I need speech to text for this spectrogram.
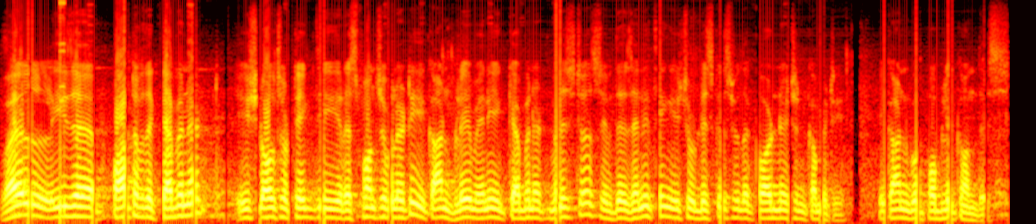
Well, he's a part of the cabinet. He should also take the responsibility. He can't blame any cabinet ministers. If there's anything, he should discuss with the coordination committee. He can't go public on this.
